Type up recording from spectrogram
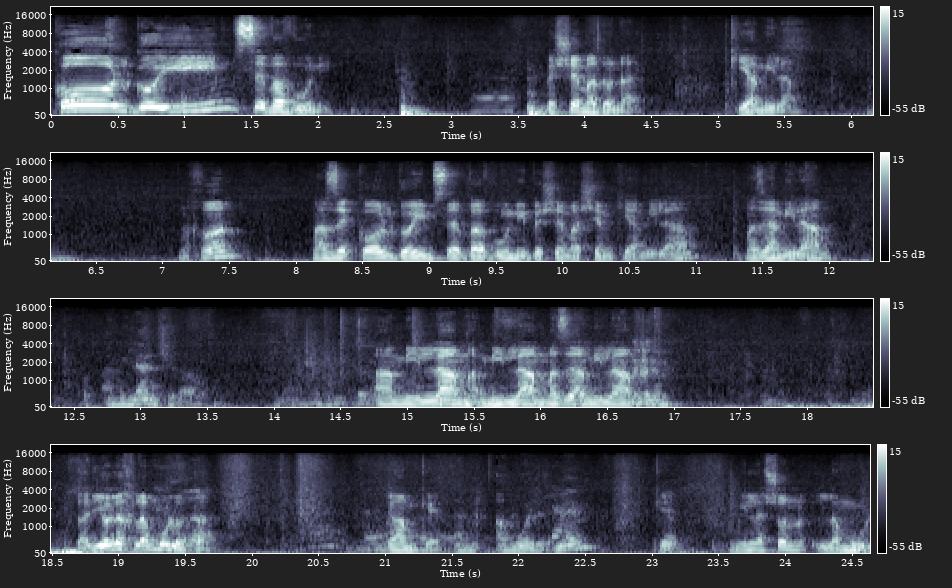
כל גויים סבבוני, בשם אדוני, כי המילם. נכון? מה זה כל גויים סבבוני בשם השם כי המילם? מה זה המילם? המילן שלה. המילם, המילם, מה זה המילם? אני הולך למול אותה. גם כן, אמול את מם? כן, מלשון למול.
